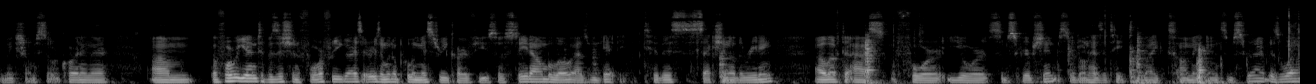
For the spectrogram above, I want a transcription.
Make sure I'm still recording there. Um, before we get into position four for you guys, Aries, I'm going to pull a mystery card for you. So stay down below as we get to this section of the reading. I would love to ask for your subscription, so don't hesitate to like, comment, and subscribe as well.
